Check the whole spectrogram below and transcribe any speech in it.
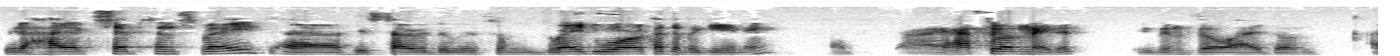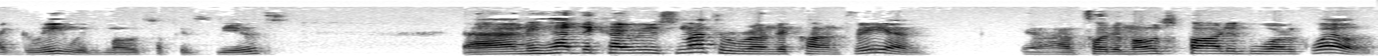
with a high acceptance rate. Uh, he started doing some great work at the beginning. I have to admit it, even though I don't agree with most of his views. And he had the charisma to run the country, and, you know, and for the most part, it worked well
